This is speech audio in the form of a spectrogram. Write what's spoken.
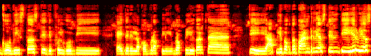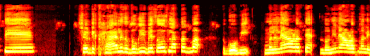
गोबीच तर असते ती फुलगोबी. काहीतरी लोक ब्रॉकली ब्रॉकली करतात. ती आपली फक्त पांढरी असते आणि ती हिरवी असते. शेवटी खायला तर दोघी बेचावच लागतात बा. गोबी मला नाही आवडत त्या. दोन्ही नाही आवडत मला.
